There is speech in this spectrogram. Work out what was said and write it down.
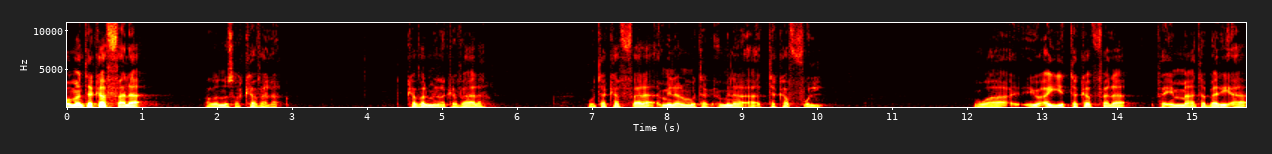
ومن تكفل بعض النسخ كفل. كفل من الكفالة وتكفل من المتك من التكفل. ويؤيد تكفل فإن مات برئ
